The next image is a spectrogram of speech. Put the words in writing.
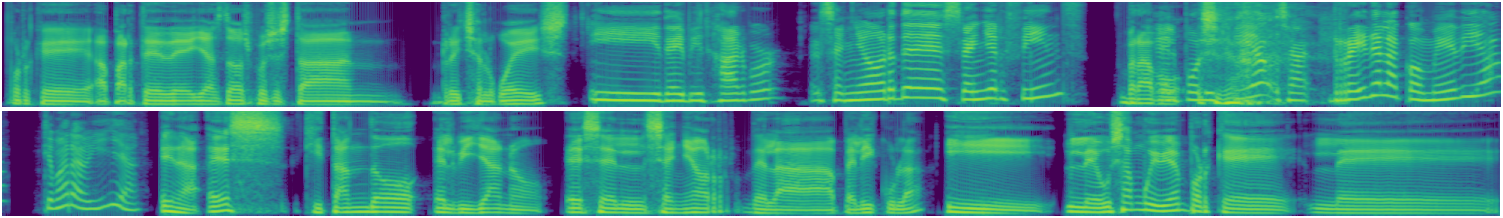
porque aparte de ellas dos, pues están Rachel Weisz, Y David Harbour, el señor de Stranger Things, bravo. el policía, o sea, rey de la comedia. ¡Qué maravilla! Es quitando el villano, es el señor de la película y le usan muy bien porque le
